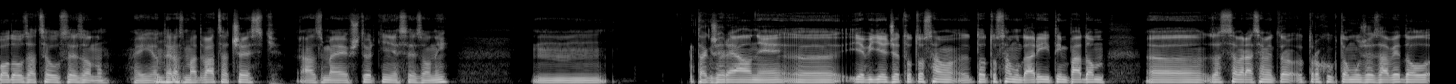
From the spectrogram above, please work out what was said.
bodov za celú sezónu. Hej, a teraz mm-hmm. má 26 a sme v štvrtine sezóny. Mm, Takže reálne e, je vidieť, že toto sa, toto sa mu darí, tým pádom e, zase sa vraciame trochu k tomu, že zaviedol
